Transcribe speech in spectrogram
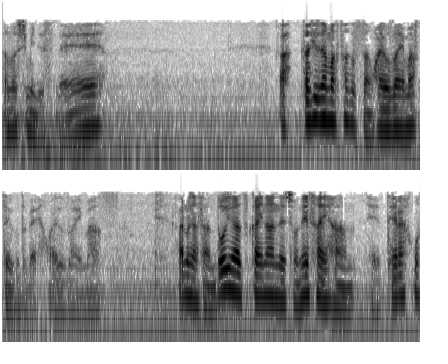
楽しみですね。あ、滝沢正さんおはようございますということでおはようございます。アルガさんどういう扱いなんでしょうね再販、えテラホ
